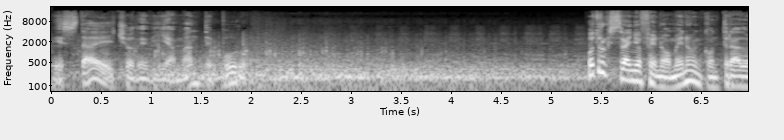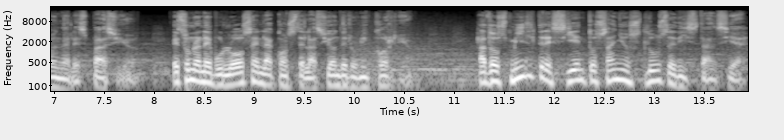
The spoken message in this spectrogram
está hecho de diamante puro. Otro extraño fenómeno encontrado en el espacio es una nebulosa en la constelación del unicornio, a 2.300 años luz de distancia,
